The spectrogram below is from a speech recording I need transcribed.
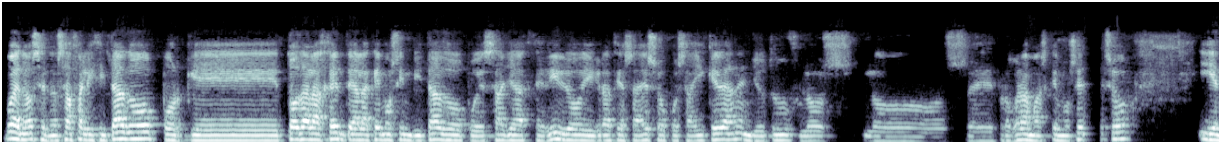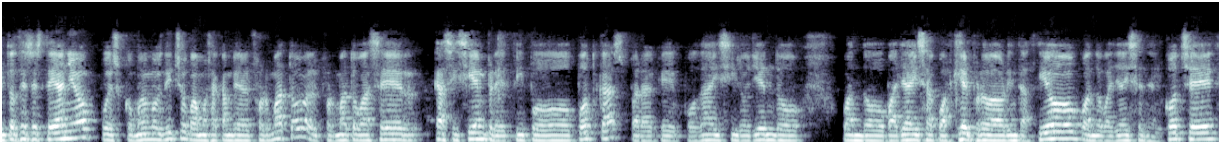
bueno, se nos ha felicitado, porque toda la gente a la que hemos invitado pues haya accedido y gracias a eso pues ahí quedan en YouTube los, los eh, programas que hemos hecho. Y entonces este año, pues como hemos dicho, vamos a cambiar el formato. El formato va a ser casi siempre tipo podcast para que podáis ir oyendo cuando vayáis a cualquier prueba de orientación, cuando vayáis en el coche.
